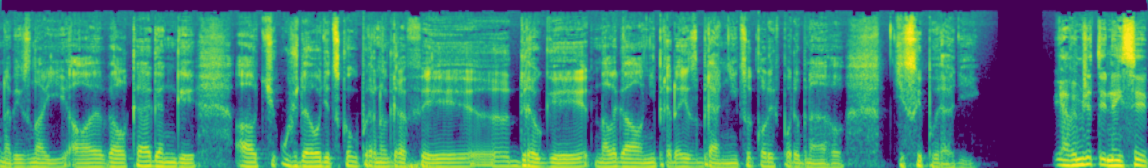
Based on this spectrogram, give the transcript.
nevyznají, ale velké gengy, ať už jde o dětskou pornografii, eh, drogy, nelegální prodej zbraní, cokoliv podobného, ti si poradí. Já vím, že ty nejsi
